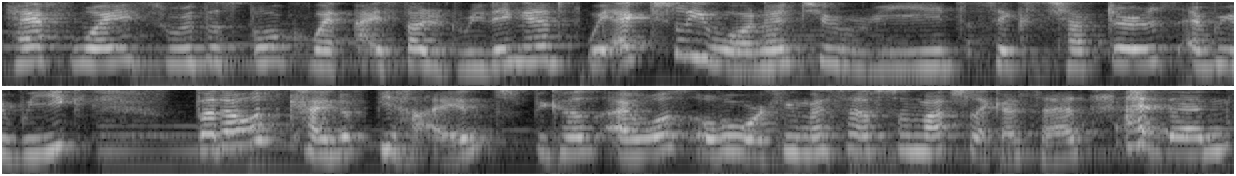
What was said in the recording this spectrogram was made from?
halfway through this book when I started reading it. We actually wanted to read six chapters every week, but I was kind of behind because I was overworking myself so much, like I said. I then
